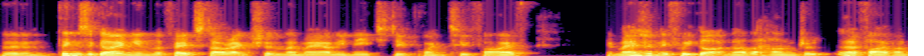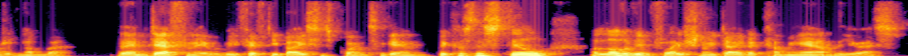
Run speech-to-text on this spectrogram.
then things are going in the Fed's direction. They may only need to do 0.25. Imagine if we got another 100, uh, 500 number, then definitely it would be 50 basis points again, because there's still a lot of inflationary data coming out in the US.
